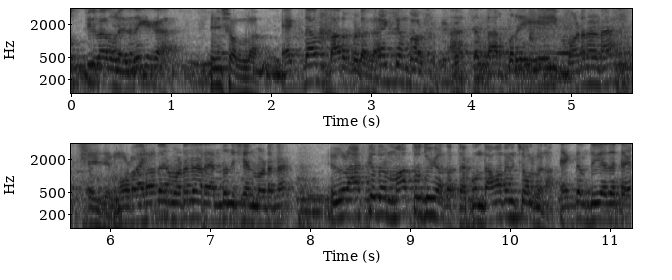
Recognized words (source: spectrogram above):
অস্থির পাগল হয় নাকি কাকা? ইনশাআল্লাহ একদম বারোশো টাকা। একদম 1200 টাকা। আচ্ছা তারপরে এই মডার্নাটা এই যে মডার্না আর ইন্দোনেশিয়ান মডার্না এগুলো আজকে তো মাত্র 2000 টাকা কোন দামাদামি চলবে না। একদম দুই হাজার টাকা।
